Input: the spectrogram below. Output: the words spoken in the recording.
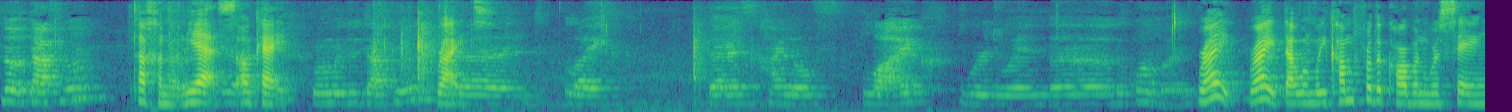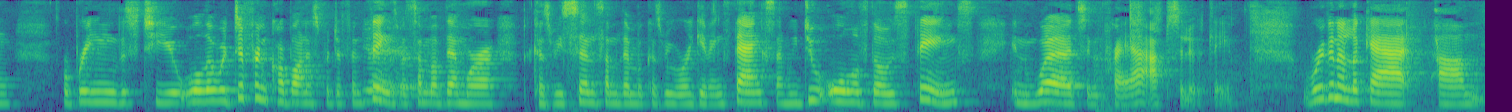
No, Dafnun. Tachanun. Yes. Yeah. Okay. When we do Tachanun. Right. And like, that is kind of like we're doing the, the Korban. Right, right. That when we come for the korban, we're saying we're bringing this to you. Well, there were different carbonas for different Yeah, things, yeah. but some of them were because we sinned, some of them because we were giving thanks, and we do all of those things in words in prayer. Absolutely. We're going to look at um,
